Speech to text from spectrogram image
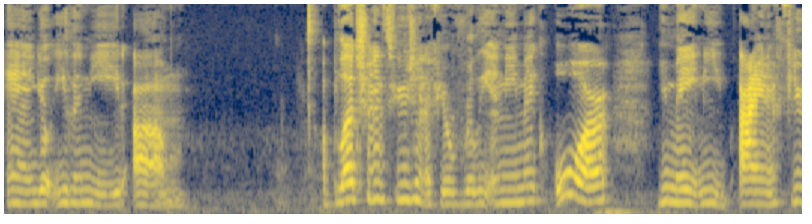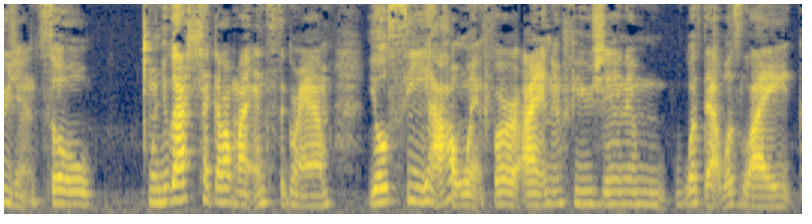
and you'll either need um, a blood transfusion if you're really anemic or you may need iron infusion. So when you guys check out my Instagram, you'll see how I went for iron infusion and what that was like.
